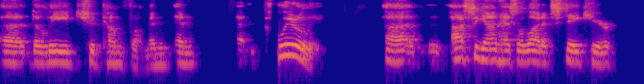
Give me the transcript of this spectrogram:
uh, the lead should come from, and and uh, clearly. Uh, ASEAN has a lot at stake here.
